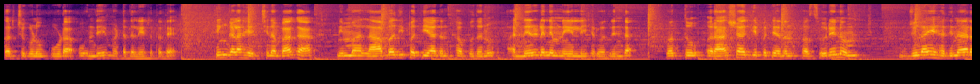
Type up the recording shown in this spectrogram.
ಖರ್ಚುಗಳು ಕೂಡ ಒಂದೇ ಮಟ್ಟದಲ್ಲಿ ಇರ್ತದೆ ತಿಂಗಳ ಹೆಚ್ಚಿನ ಭಾಗ ನಿಮ್ಮ ಲಾಭಾಧಿಪತಿಯಾದಂತಹ ಬುಧನು ಹನ್ನೆರಡನೇ ಮನೆಯಲ್ಲಿ ಇರೋದ್ರಿಂದ ಮತ್ತು ರಾಶಾಧಿಪತಿಯಾದಂತಹ ಸೂರ್ಯನು ಜುಲೈ ಹದಿನಾರ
